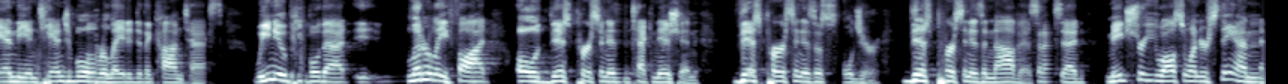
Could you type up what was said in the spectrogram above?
and the intangible related to the context. We knew people that eh, literally thought, oh, this person is a technician. This person is a soldier. This person is a novice. And I said, make sure you also understand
